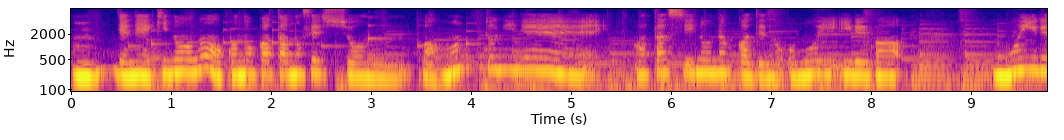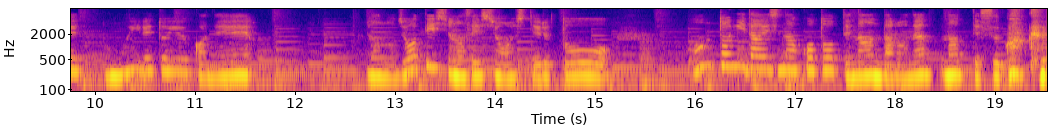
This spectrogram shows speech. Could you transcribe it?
うん、でね昨日のこの方のセッションは本当にね私の中での思い入れが思い入れ思い入れというかねあのジョーティッシュのセッションをしてると本当に大事なことってなんだろうななってすごく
